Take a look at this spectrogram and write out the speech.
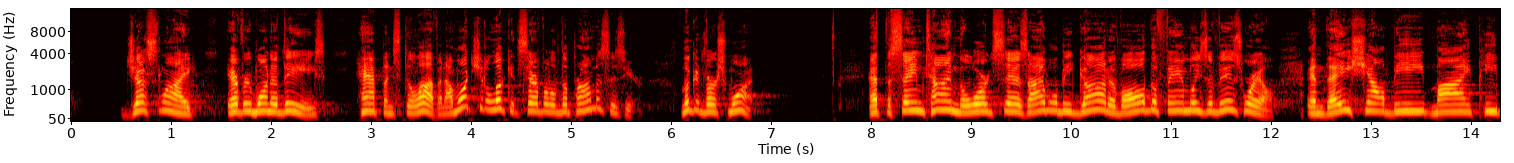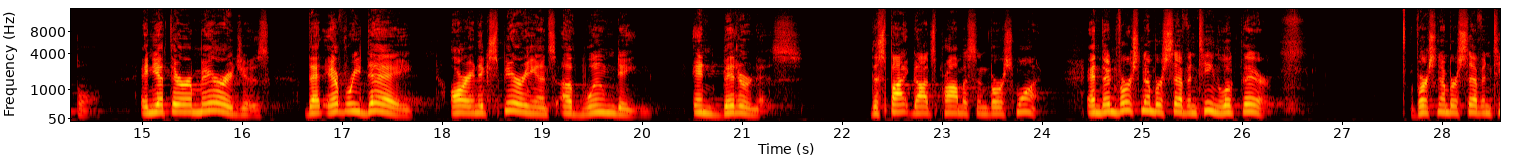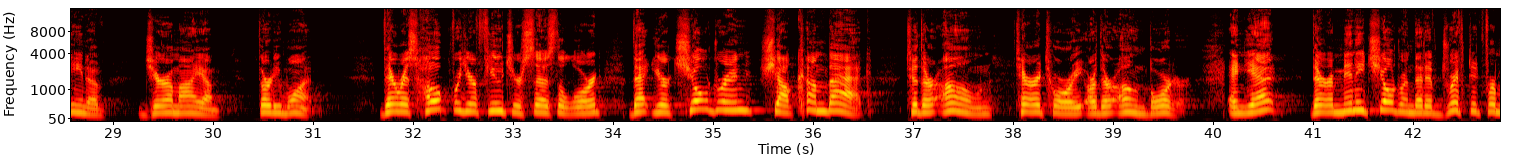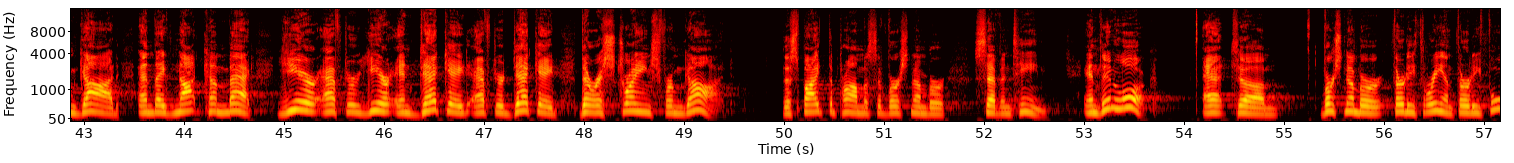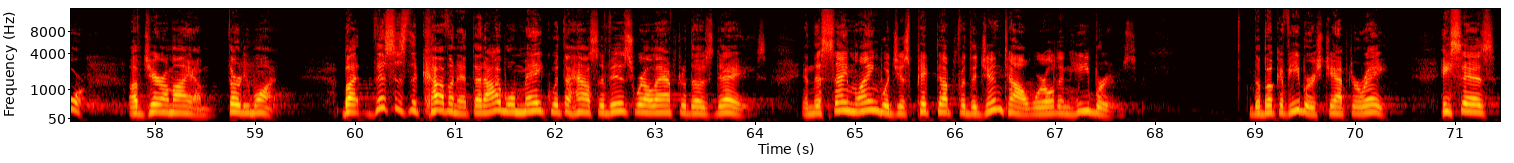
Just like every one of these happens to love. And I want you to look at several of the promises here. Look at verse 1. At the same time, the Lord says, I will be God of all the families of Israel, and they shall be my people. And yet there are marriages that every day are an experience of wounding and bitterness, despite God's promise in verse 1. And then verse number 17, look there. Verse number 17 of Jeremiah 31. There is hope for your future, says the Lord, that your children shall come back to their own territory or their own border. And yet, there are many children that have drifted from God and they've not come back. Year after year and decade after decade, they're estranged from God, despite the promise of verse number 17. And then look at um, verse number 33 and 34 of Jeremiah 31. But this is the covenant that I will make with the house of Israel after those days. And the same language is picked up for the Gentile world in Hebrews. the book of Hebrews, chapter 8. He says,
